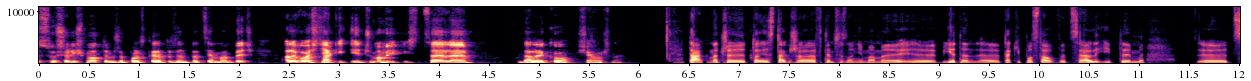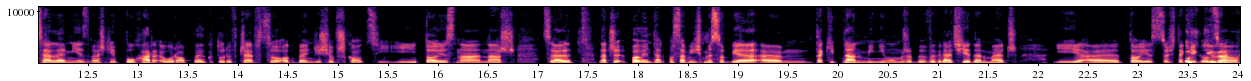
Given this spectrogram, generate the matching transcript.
słyszeliśmy o tym, że polska reprezentacja ma być, ale właśnie, tak. jak, czy mamy jakieś cele dalekosiężne? Tak, znaczy to jest tak, że w tym sezonie mamy jeden taki podstawowy cel i tym E, celem jest właśnie Puchar Europy, który w czerwcu odbędzie się w Szkocji i to jest na, nasz cel. Znaczy, powiem tak, postawiliśmy sobie taki plan minimum, żeby wygrać jeden mecz i e, to jest coś takiego, co,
